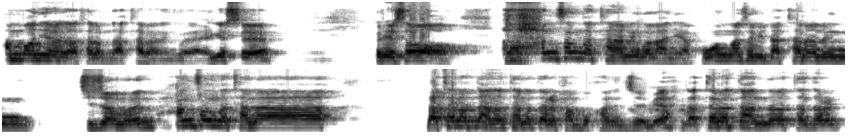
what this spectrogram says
한 번이라 나타나면 나타나는 거야. 알겠어요? 그래서 항상 나타나는 건 아니야. 보강 간섭이 나타나는 지점은 항상 나타나 나타났다 안 나타났다를 반복하는 지점이야. 나타났다 안 나타났다를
